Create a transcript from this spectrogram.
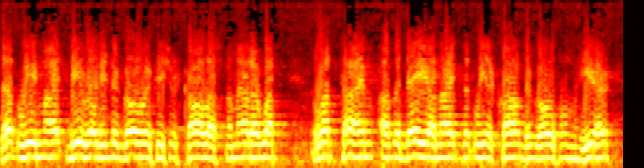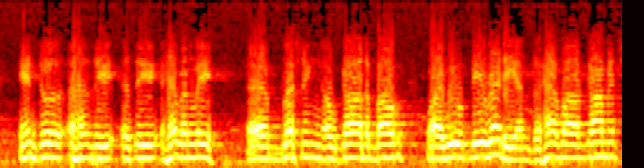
that we might be ready to go if he should call us, no matter what, what time of the day or night that we are called to go from here into uh, the, the heavenly uh, blessing of God above, why we would be ready and to have our garments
